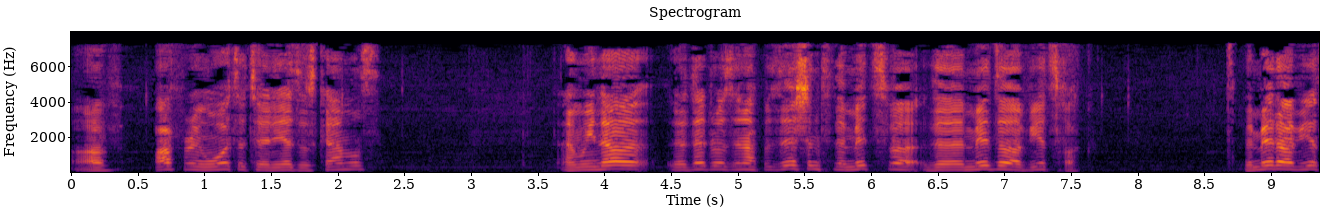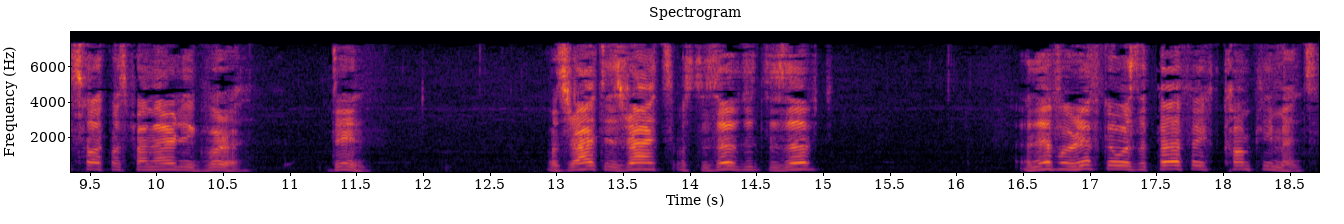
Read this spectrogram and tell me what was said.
of offering water to Eliezer's camels. And we know that that was in opposition to the mitzvah, the midah of Yitzchak. The midah of Yitzchak was primarily gvura, din. What's right is right, what's deserved is deserved. And therefore Rivka was the perfect complement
